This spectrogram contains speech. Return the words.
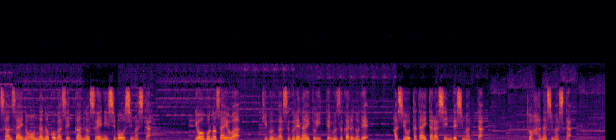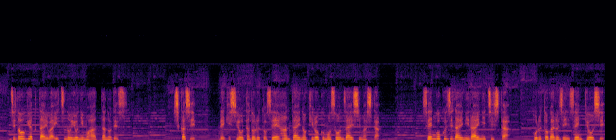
3歳の女の子が石棺の末に死亡しました。養母のさよは、気分が優れないと言ってむずかるので、足を叩いたら死んでしまった。と話しました。児童虐待はいつの世にもあったのです。しかし、歴史をたどると正反対の記録も存在しました。戦国時代に来日した、ポルトガル人宣教師、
